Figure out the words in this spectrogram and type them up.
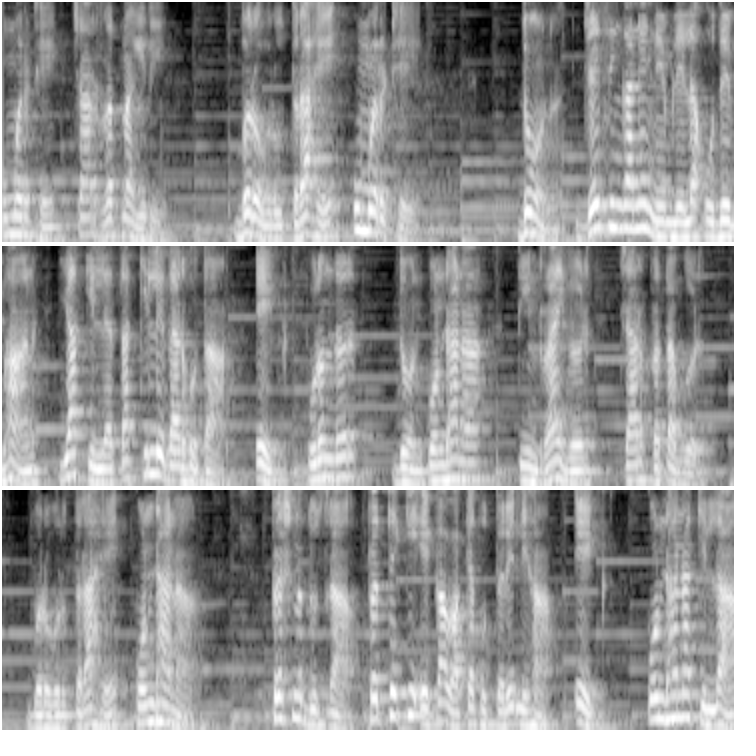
उमरठे चार रत्नागिरी. बरोबर उत्तर आहे उमरठे. दोन जयसिंगाने नेमलेला उदयभान या किल्ल्याचा किल्लेदार होता. एक पुरंदर दोन कोंढाणा तीन रायगड चार प्रतापगड. बरोबर उत्तर आहे कोंढाणा. प्रश्न दुसरा प्रत्येकी एका वाक्यात उत्तरे लिहा. एक कोंढाणा किल्ला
